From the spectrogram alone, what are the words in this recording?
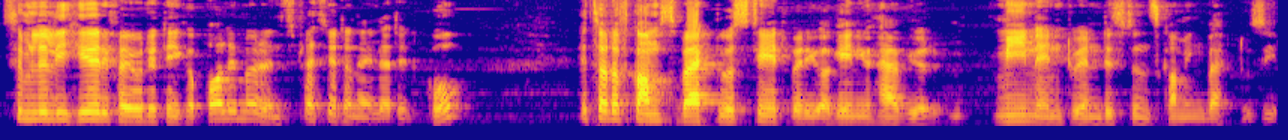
Similarly, here if I were to take a polymer and stretch it and I let it go it sort of comes back to a state where you again you have your mean end to end distance coming back to 0.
